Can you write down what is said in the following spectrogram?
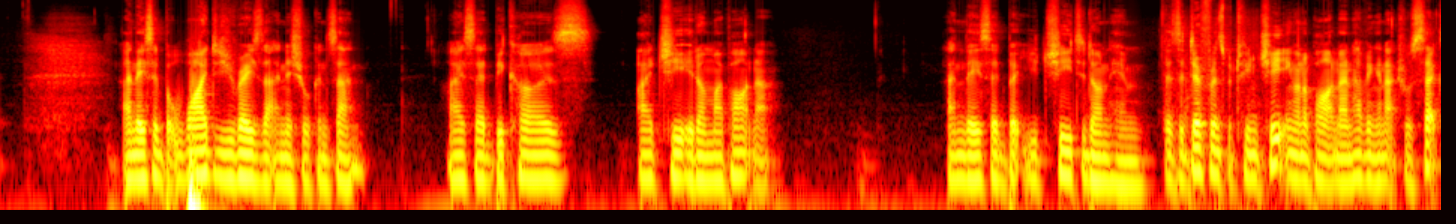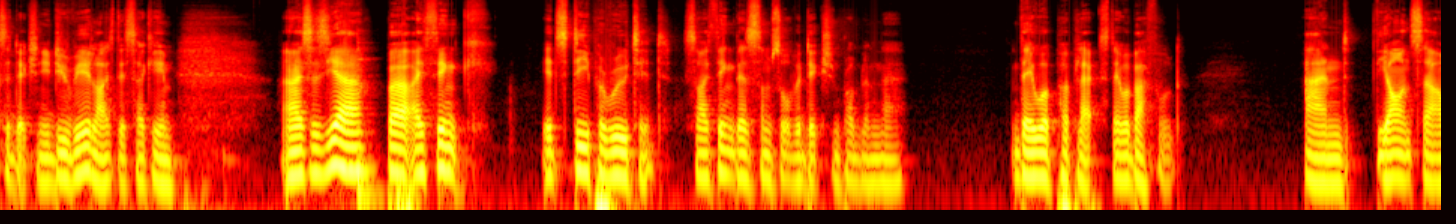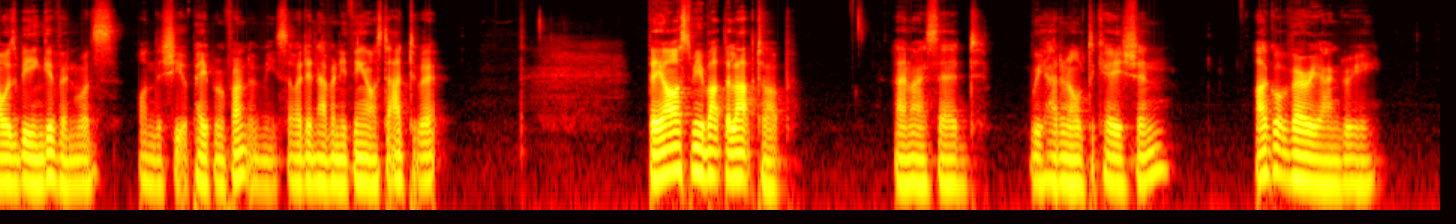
And they said, But why did you raise that initial concern? I said, Because I cheated on my partner. And they said, But you cheated on him. There's a difference between cheating on a partner and having an actual sex addiction. You do realize this, Hakeem. And I says, Yeah, but I think it's deeper rooted. So I think there's some sort of addiction problem there. They were perplexed, they were baffled. And the answer I was being given was on the sheet of paper in front of me, so I didn't have anything else to add to it. They asked me about the laptop, and I said, We had an altercation. I got very angry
